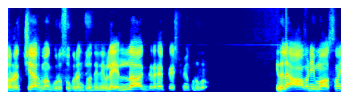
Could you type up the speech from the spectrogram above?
தொடர்ச்சியாக குரு சுக்கரன் ஜோதிடத்துல எல்லா கிரக பேச்சுமே கொடுக்குறோம். இதுல ஆவணி மாசம்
